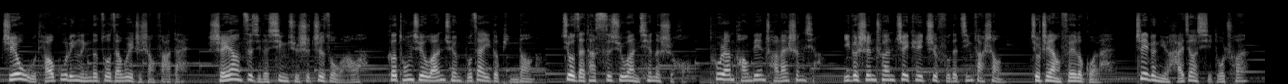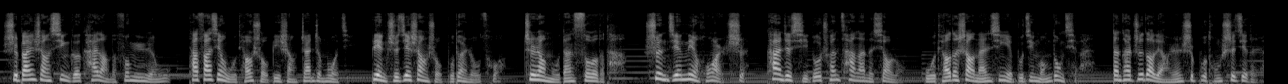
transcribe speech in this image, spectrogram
只有五条孤零零的坐在位置上发呆。谁让自己的兴趣是制作娃娃，和同学完全不在一个频道呢？就在他思绪万千的时候，突然旁边传来声响，一个身穿 J.K. 制服的金发少女就这样飞了过来。这个女孩叫喜多川，是班上性格开朗的风云人物。她发现五条手臂上沾着墨迹，便直接上手不断揉搓，这让牡丹 solo 的她瞬间面红耳赤。看着喜多川灿烂的笑容，五条的少男心也不禁萌动起来。但他知道两人是不同世界的人，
